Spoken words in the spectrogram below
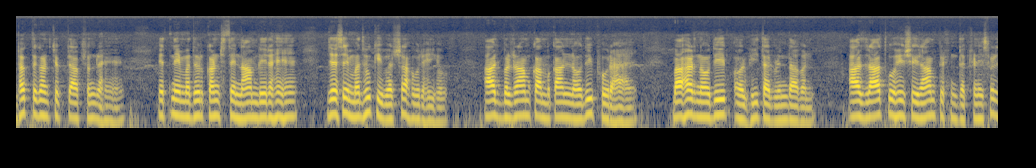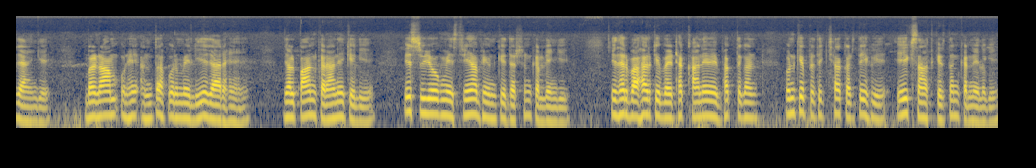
भक्तगण चुपचाप सुन रहे हैं। इतने मधुर कंठ से नाम ले रहे हैं, जैसे मधु की वर्षा हो रही हो। आज बलराम का मकान नवदीप हो रहा है। बाहर नवदीप और भीतर वृंदावन। आज रात को ही श्री रामकृष्ण दक्षिणेश्वर जाएँगे। बलराम उन्हें अंतपुर में लिए जा रहे हैं, जलपान कराने के लिए। इस सुयोग में स्त्रियाँ भी उनके दर्शन कर लेंगी। इधर बाहर के बैठक खाने में भक्तगण उनके प्रतीक्षा करते हुए एक साथ कीर्तन करने लगे।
